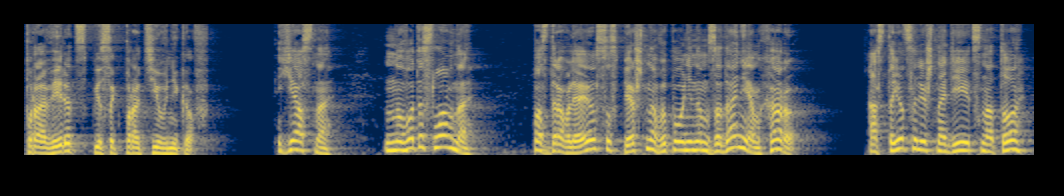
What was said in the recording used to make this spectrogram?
Проверят список противников. Ясно. Ну вот и славно. Поздравляю с успешно выполненным заданием, Хару. Остается лишь надеяться на то,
